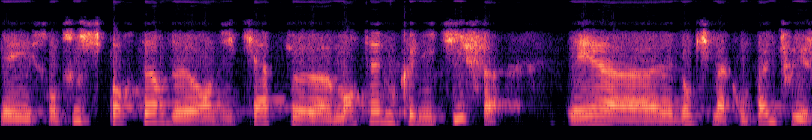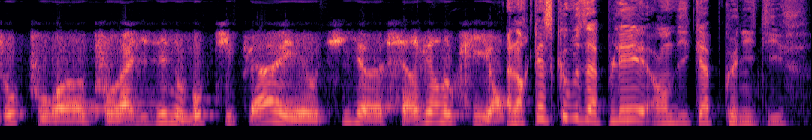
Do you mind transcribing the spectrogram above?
et ils sont tous porteurs de handicap mental ou cognitif. Et donc ils m'accompagnent tous les jours pour, pour réaliser nos beaux petits plats et aussi servir nos clients. Alors qu'est-ce que vous appelez handicap cognitif?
